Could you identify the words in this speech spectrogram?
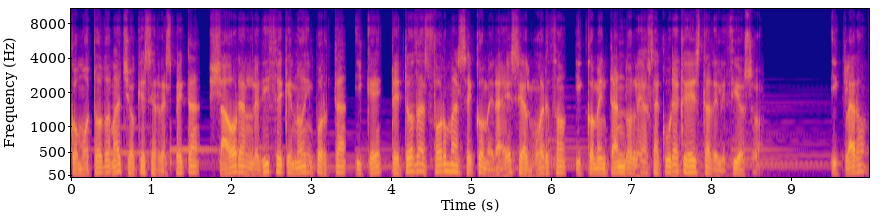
como todo macho que se respeta, Shaoran le dice que no importa, y que, de todas formas se comerá ese almuerzo, y comentándole a Sakura que está delicioso. Y claro,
